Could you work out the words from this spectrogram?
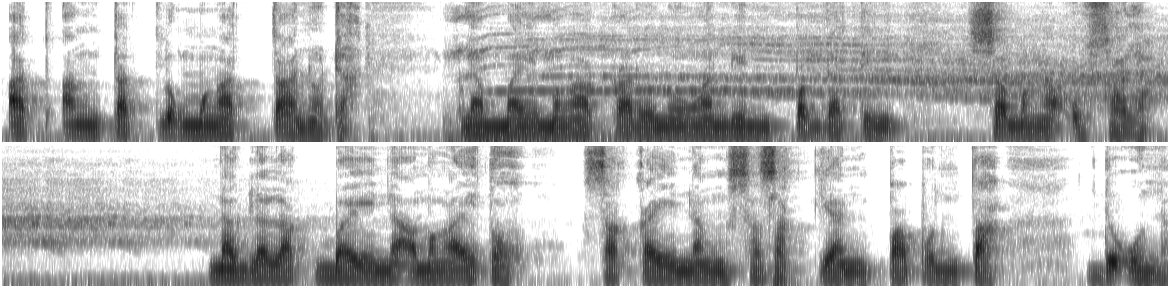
at ang tatlong mga tanod na may mga karunungan din pagdating sa mga usala. Naglalakbay na ang mga ito sakay ng sasakyan papunta doon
